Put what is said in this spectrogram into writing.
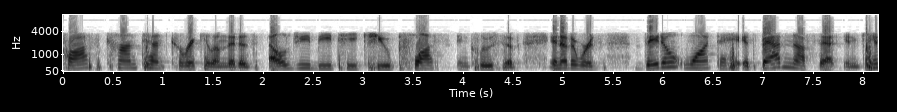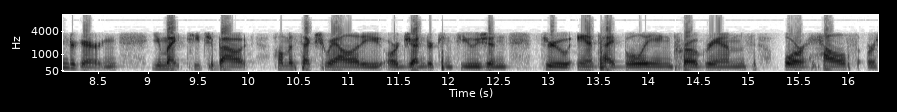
cross content curriculum that is LGBTQ plus inclusive. In other words, they don't want to. It's bad enough that in kindergarten you might teach about homosexuality or gender confusion through anti-bullying programs or health or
